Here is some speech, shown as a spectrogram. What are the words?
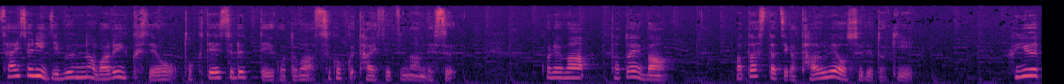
最初に自分の悪い癖を特定するっていうことはすごく大切なんです。これは例えば私たちが田植えをする時冬、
